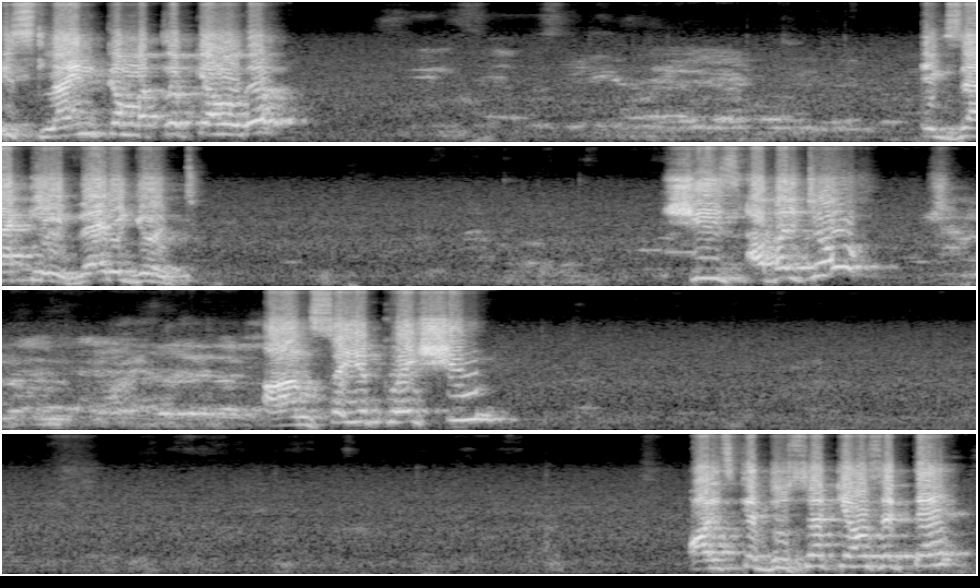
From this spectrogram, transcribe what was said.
इस लाइन का मतलब क्या होगा? Exactly very good she is able to answer your question और इसका दूसरा क्या हो सकता है?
